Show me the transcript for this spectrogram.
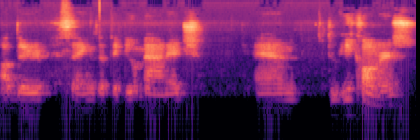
other things that they do manage, and through e-commerce,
